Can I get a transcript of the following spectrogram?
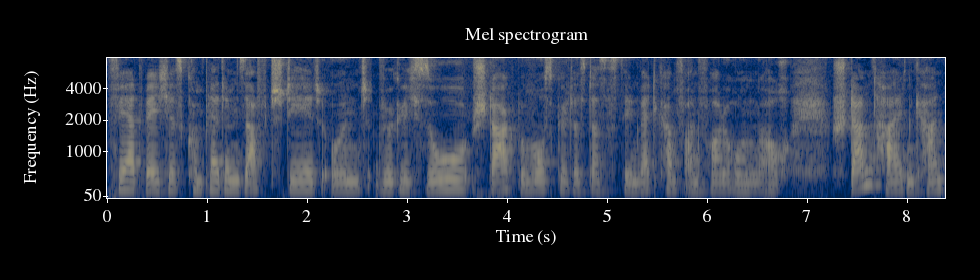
Pferd, welches komplett im Saft steht und wirklich so stark bemuskelt ist, dass es den Wettkampfanforderungen auch standhalten kann.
